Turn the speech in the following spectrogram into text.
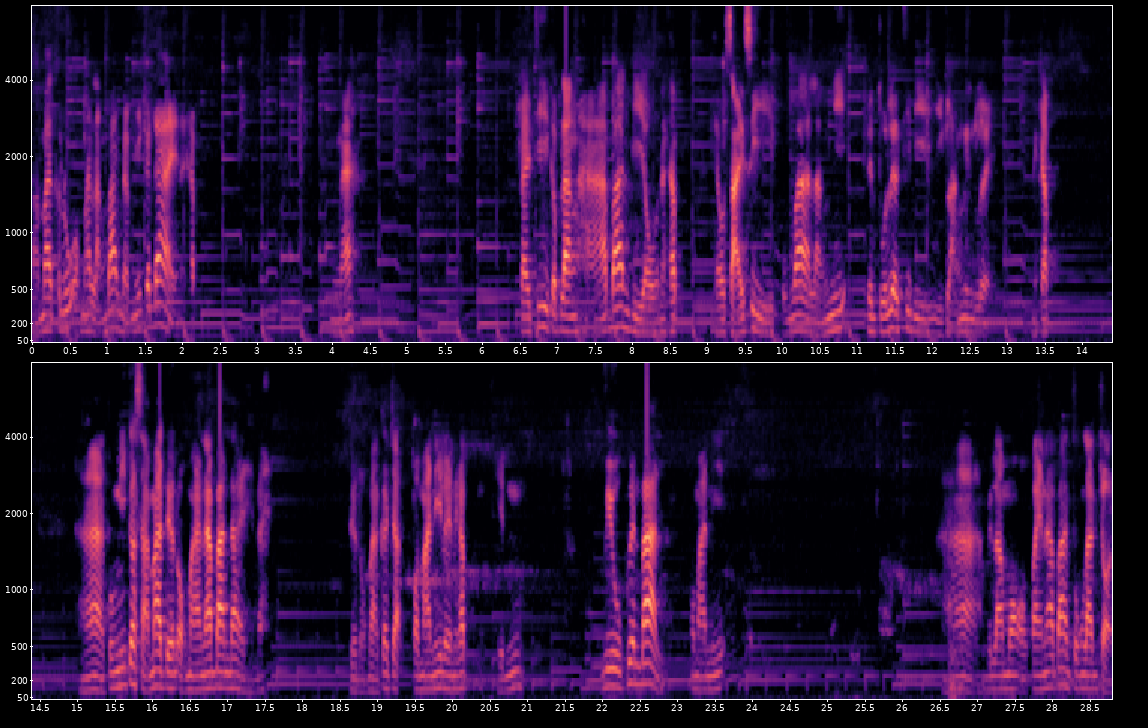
สามารถทะลุออกมาหลังบ้านแบบนี้ก็ได้นะครับนะ ใครที่กำลังหาบ้านเดี่ยวนะครับ แถวสาย 4 ผมว่าหลังนี้เป็นตัวเลือกที่ดีอีกหลังหนึ่งเลยนะครับอ่าตรงนี้ก็สามารถเดินออกมาหน้าบ้านได้เห็นไหมเดินออกมาก็จะประมาณนี้เลยนะครับ เห็นวิวเพื่อนบ้านประมาณนี้เวลามองออกไปหน้าบ้านตรงลานจอด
